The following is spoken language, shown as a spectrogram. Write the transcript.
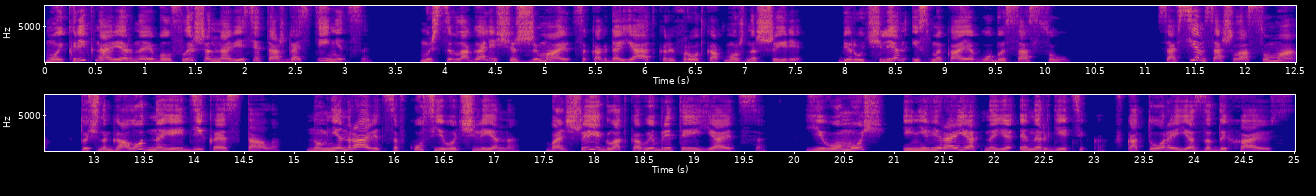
Мой крик, наверное, был слышен на весь этаж гостиницы. Мышцы влагалища сжимаются, когда я, открыв рот как можно шире, беру член и, смыкая губы, сосу. Совсем сошла с ума. Точно голодная и дикая стала. Но мне нравится вкус его члена. Большие гладко выбритые яйца. Его мощь и невероятная энергетика, в которой я задыхаюсь.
